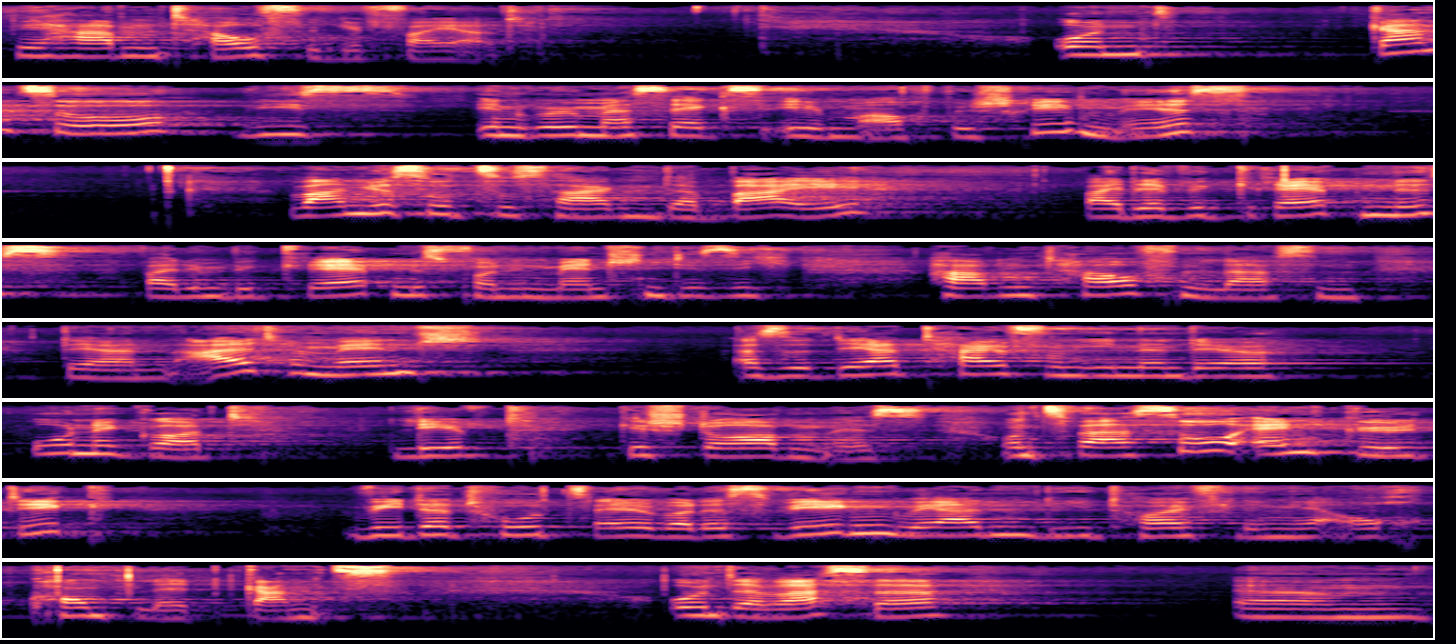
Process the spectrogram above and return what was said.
wir haben Taufe gefeiert. Und ganz so, wie es in Römer 6 eben auch beschrieben ist, waren wir sozusagen dabei bei der Begräbnis, bei dem Begräbnis von den Menschen, die sich haben taufen lassen. Der ein alter Mensch, also der Teil von ihnen, der ohne Gott lebt, gestorben ist. Und zwar so endgültig wie der Tod selber. Deswegen werden die Täuflinge auch komplett ganz unter Wasser ähm,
